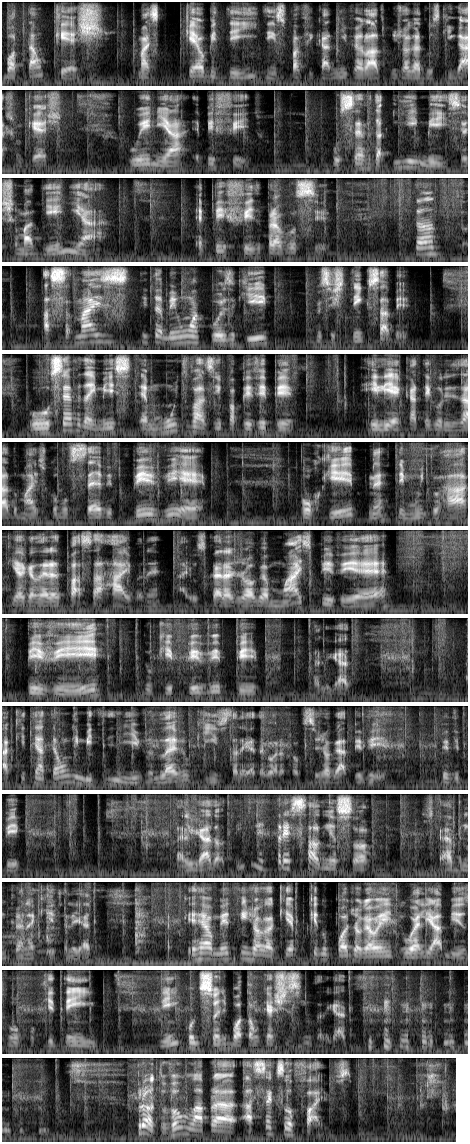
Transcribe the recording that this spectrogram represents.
botar um cash, mas quer obter itens para ficar nivelado com jogadores que gastam cash, o NA é perfeito. O server da EMA, é chamado de NA, é perfeito para você. Tanto, mas tem também uma coisa que vocês têm que saber. O server da EMA é muito vazio para PVP. Ele é categorizado mais como server PVE porque, né, tem muito hack e a galera passa raiva, né? Aí os caras jogam mais PVE, PVE do que PVP, tá ligado? Aqui tem até um limite de nível, level 15, tá ligado? Agora para você jogar PVE, PVP. Tá ligado? Ó, tem três salinhas só. Os caras brincando aqui, tá ligado? É porque realmente quem joga aqui é porque não pode jogar o LA mesmo, ou porque tem nem condições de botar um cashzinho, tá ligado? Pronto, vamos lá para a Sex of Fives.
